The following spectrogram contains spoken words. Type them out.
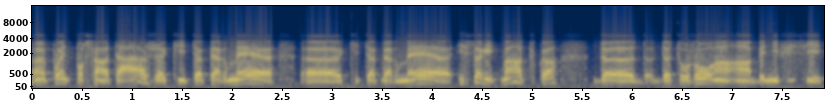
un point de pourcentage qui te permet, euh, qui te permet, euh, historiquement en tout cas, de, de, toujours en, bénéficier.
